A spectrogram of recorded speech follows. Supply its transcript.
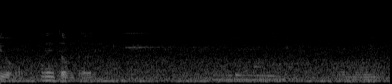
いよ何食べたい何でもいい。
